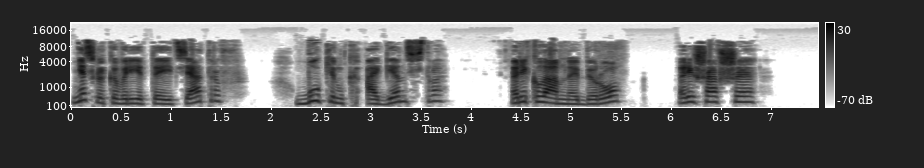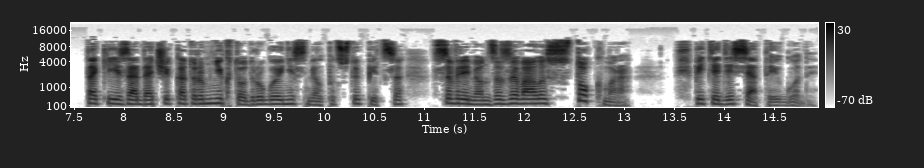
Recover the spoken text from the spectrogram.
несколько варьете и театров, букинг-агентство, рекламное бюро, решавшее такие задачи, к которым никто другой не смел подступиться со времен зазывалы Стокмара в 50-е годы.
